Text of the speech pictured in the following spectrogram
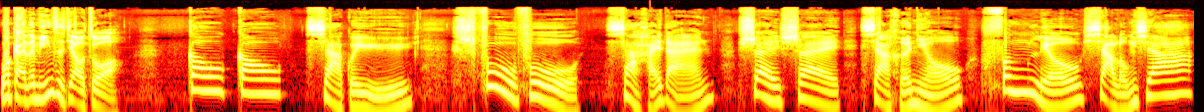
我改的名字叫做高高下鲑鱼，富富下海胆，帅帅下河牛，风流下龙虾。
